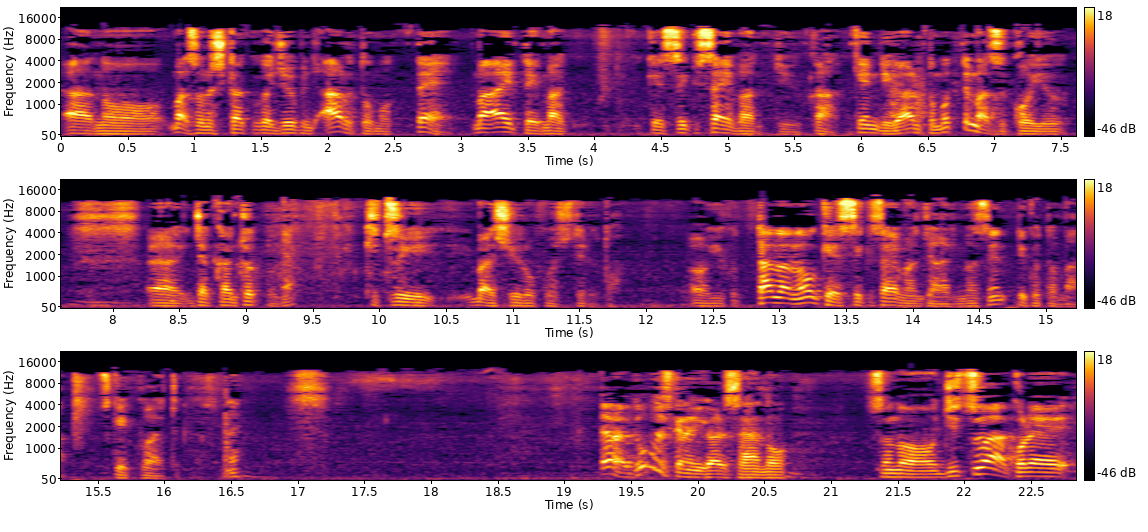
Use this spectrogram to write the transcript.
あの、まあ、その資格が十分にあると思って、まあ、あえて、まあ、欠席裁判っていうか権利があると思ってまずこういう、えー若干ちょっとねきつい、まあ、収録をしてると。いうこと。ただの欠席裁判じゃありませんっていうことは、付け加えておきますね。だからどうですかね五十嵐さんあのその実はこれ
